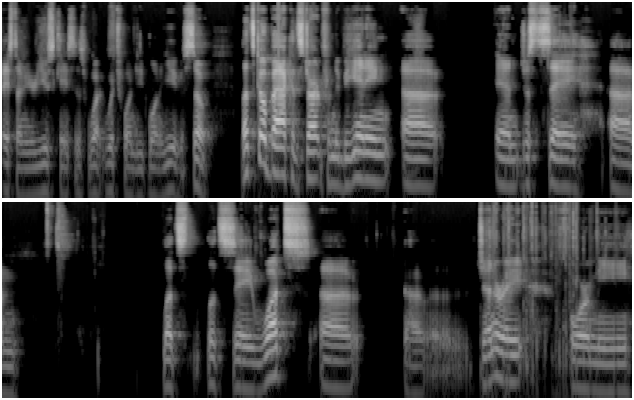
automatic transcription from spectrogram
based on your use cases what which one you'd want to use. So let's go back and start from the beginning uh, and just say. Um, let's let's say what uh, uh, generate for me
